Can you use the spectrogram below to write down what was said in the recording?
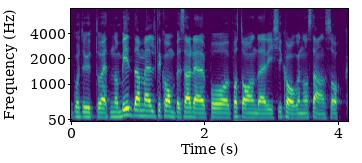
gått ut och ätit någon middag med lite kompisar där på, på stan där i Chicago någonstans och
